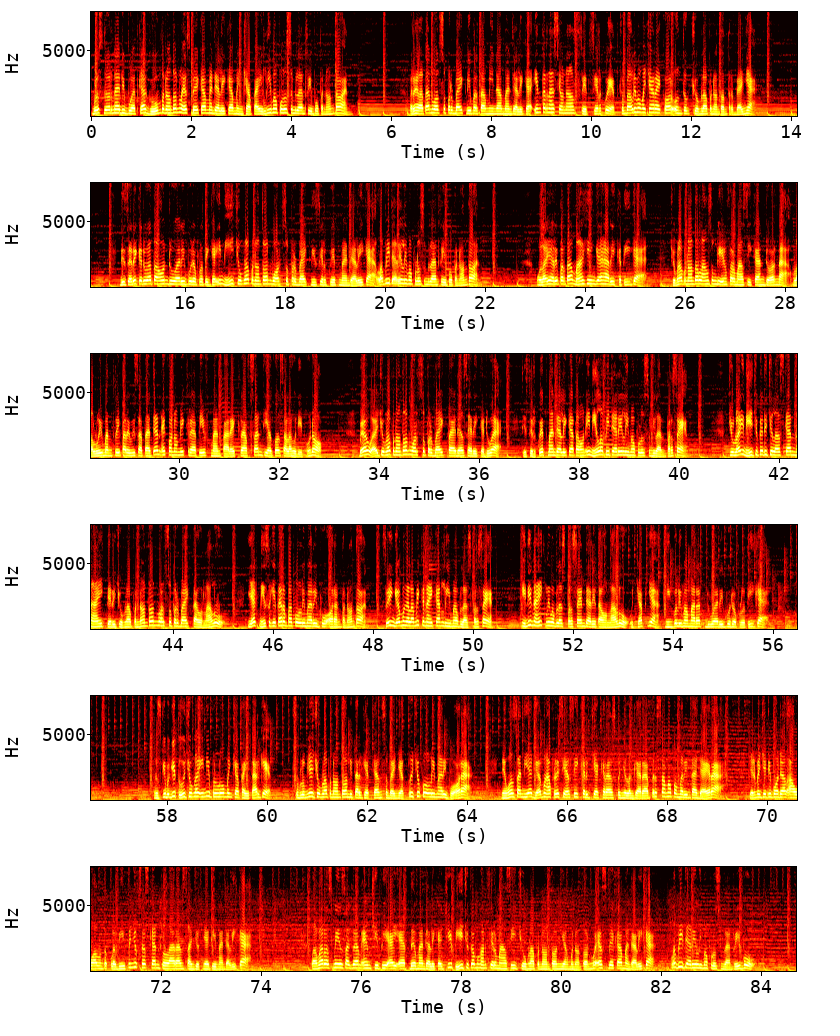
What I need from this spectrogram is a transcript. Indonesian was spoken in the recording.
Bus Dorna dibuat kagum, penonton WSBK Mandalika mencapai 59.000 penonton. Perhelatan World Superbike di Pertamina Mandalika International Street Circuit kembali memecah rekor untuk jumlah penonton terbanyak. Di seri kedua tahun 2023 ini, jumlah penonton World Superbike di sirkuit Mandalika lebih dari 59.000 penonton. Mulai hari pertama hingga hari ketiga, Jumlah penonton langsung diinformasikan Dorna melalui Menteri Pariwisata dan Ekonomi Kreatif Manparekraf Sandiago Salahuddin Uno bahwa jumlah penonton World Superbike pada seri kedua di sirkuit Mandalika tahun ini lebih dari 59 persen. Jumlah ini juga dijelaskan naik dari jumlah penonton World Superbike tahun lalu, yakni sekitar 45 ribu orang penonton, sehingga mengalami kenaikan 15 persen. Ini naik 15% dari tahun lalu, ucapnya Minggu 5 Maret 2023. Meski begitu, jumlah ini belum mencapai target. Sebelumnya jumlah penonton ditargetkan sebanyak 75 ribu orang. Namun Sandiaga mengapresiasi kerja keras penyelenggara bersama pemerintah daerah dan menjadi modal awal untuk lebih menyukseskan gelaran selanjutnya di Mandalika. Laman resmi Instagram MGPA at The Mandalika GP juga mengonfirmasi jumlah penonton yang menonton WSBK Mandalika lebih dari 59 ribu.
